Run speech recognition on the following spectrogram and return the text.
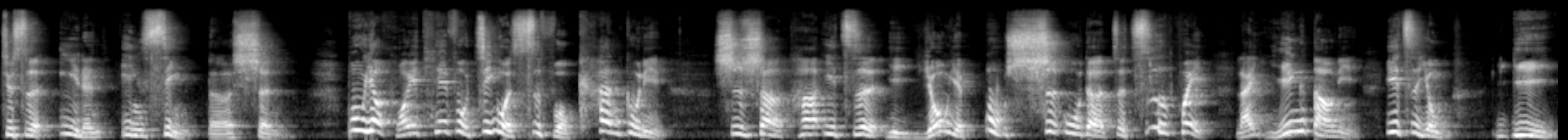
就是一人因信得生。不要怀疑天父今晚是否看顾你。事实上，他一直以永远不失误的这智慧来引导你，一直用以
